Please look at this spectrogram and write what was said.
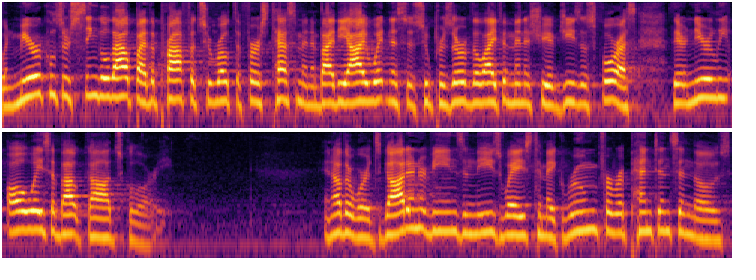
when miracles are singled out by the prophets who wrote the First Testament and by the eyewitnesses who preserved the life and ministry of Jesus for us, they're nearly always about God's glory. In other words, God intervenes in these ways to make room for repentance in those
